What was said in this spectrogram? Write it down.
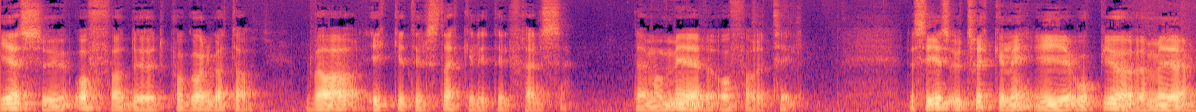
Jesu offerdød på Golgata var ikke tilstrekkelig til frelse. Det må mer offeret til. Det sies uttrykkelig i oppgjøret med,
